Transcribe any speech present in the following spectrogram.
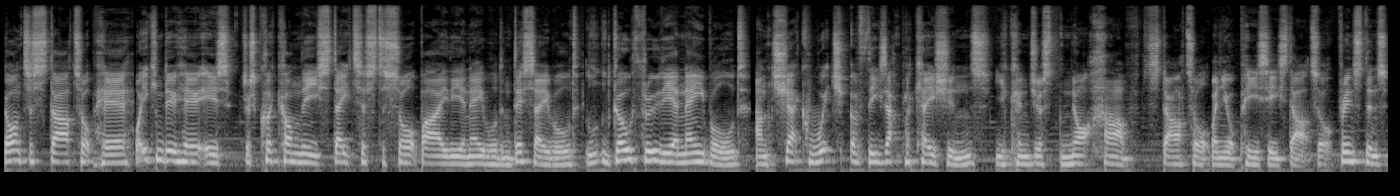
go on to startup here. What you can do here is just click on the status to sort by the enabled and disabled. L go through the enabled and check which of these applications you can just not have start up when your PC starts up. For instance,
